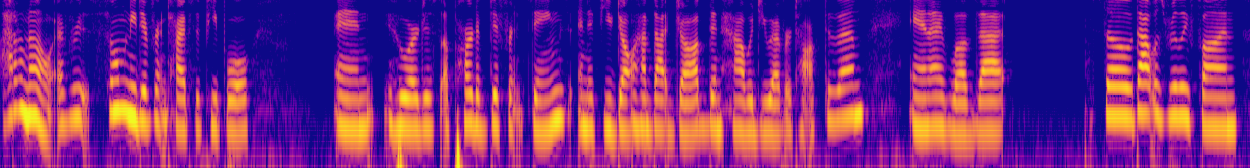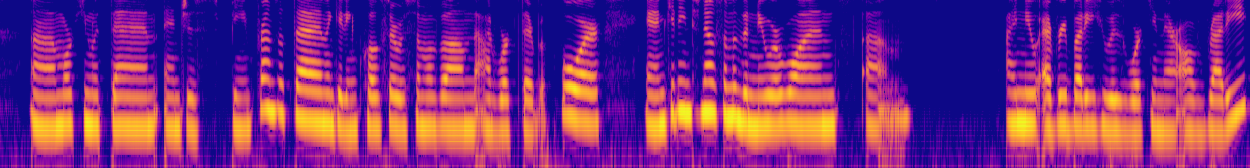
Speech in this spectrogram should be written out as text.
I don't know, every so many different types of people and who are just a part of different things. And if you don't have that job, then how would you ever talk to them? And I love that. So that was really fun. Um, working with them and just being friends with them and getting closer with some of them that had worked there before and getting to know some of the newer ones. Um, I knew everybody who was working there already,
